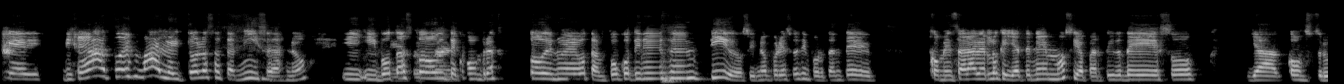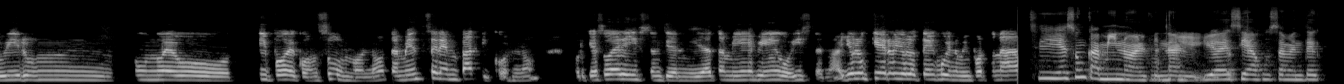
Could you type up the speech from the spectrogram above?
Que dije, ah, todo es malo y todo lo satanizas, ¿no? Y, y botas todo y te compras todo de nuevo, tampoco tiene sentido, sino por eso es importante comenzar a ver lo que ya tenemos y a partir de eso ya construir un, un nuevo tipo de consumo, ¿no? También ser empáticos, ¿no? Porque eso de la instantaneidad también es bien egoísta, ¿no? Yo lo quiero, yo lo tengo y no me importa nada. Sí, es un camino al final. Yo decía justamente,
